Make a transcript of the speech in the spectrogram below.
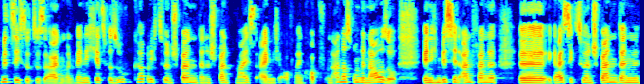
mit sich sozusagen. Und wenn ich jetzt versuche, körperlich zu entspannen, dann entspannt meist eigentlich auch mein Kopf. Und andersrum genauso. Wenn ich ein bisschen anfange, äh, geistig zu entspannen, dann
